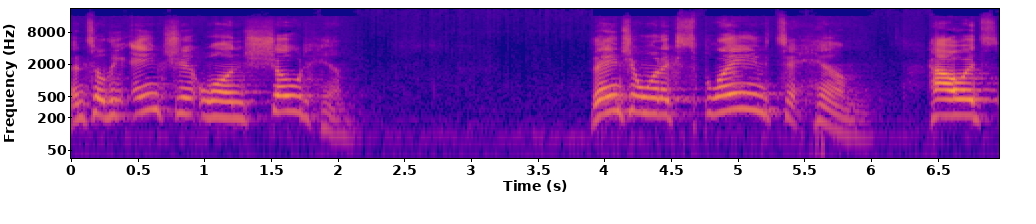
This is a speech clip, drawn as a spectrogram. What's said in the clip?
until the ancient one showed him. The ancient one explained to him how it's,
